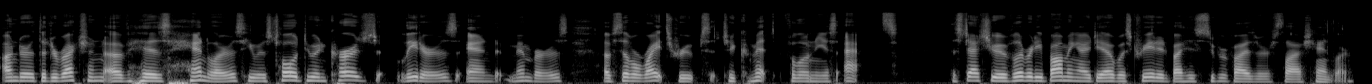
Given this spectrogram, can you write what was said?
Under the direction of his handlers, he was told to encourage leaders and members of civil rights groups to commit felonious acts. The Statue of Liberty bombing idea was created by his supervisor slash handler.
